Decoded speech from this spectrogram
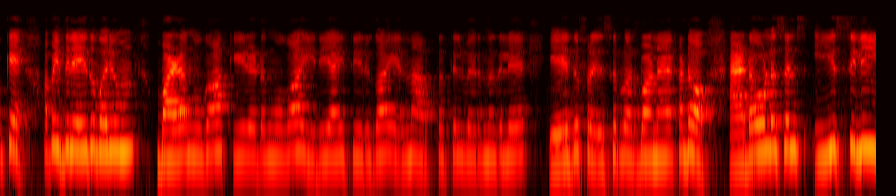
ഓക്കെ അപ്പൊ ഇതിൽ ഏത് വരും? വഴങ്ങുക കീഴടങ്ങുക ഇരയായി തീരുക എന്ന അർത്ഥത്തിൽ വരുന്നതിൽ ഏത് ഫ്രേസർ വെർബാണ് കണ്ടോ? അഡോളസൻസ് ഈസിലി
